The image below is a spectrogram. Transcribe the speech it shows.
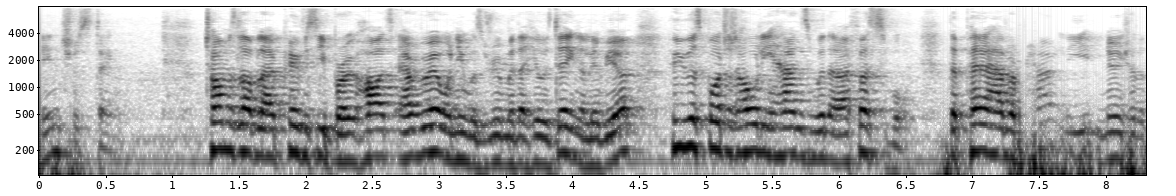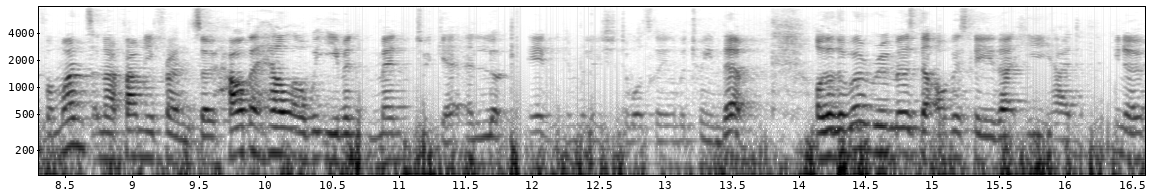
Interesting. Tom's love life previously broke hearts everywhere when it was rumored that he was dating Olivia, who he was spotted holding hands with at a festival. The pair have apparently known each other for months and are family friends, so how the hell are we even meant to get a look in in relation to what's going on between them? Although there were rumors that obviously that he had, you know,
